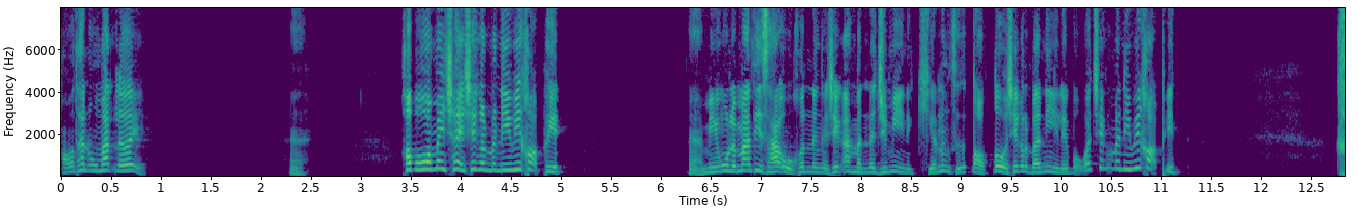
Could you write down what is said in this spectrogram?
ของท่านอุมัตเลยเขาบอกว่าไม่ใช่เชคกัลบานีวิเคราะห์ผิดมีอุลามะที่ซาอุคนหนึ่งเชคอัลมันนจมีเขียนหนังสือตอบโต้เชคกัลบานีเลยบอกว่าเชคกัลบานีวิเคราะห์ผิดค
